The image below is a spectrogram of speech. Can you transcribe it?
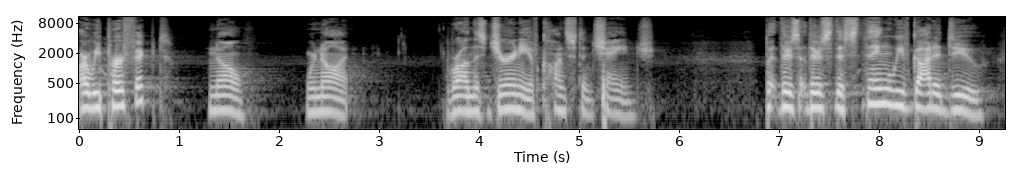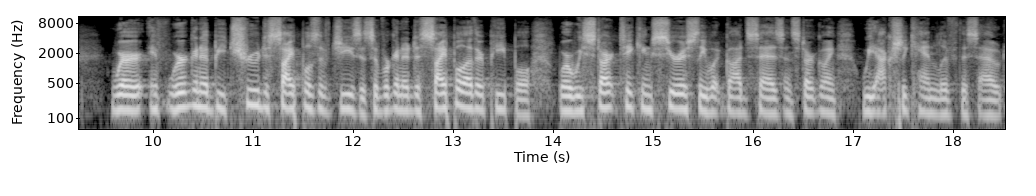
Are we perfect? No, we're not. We're on this journey of constant change. But there's, there's this thing we've got to do where if we're going to be true disciples of Jesus, if we're going to disciple other people, where we start taking seriously what God says and start going, we actually can live this out,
